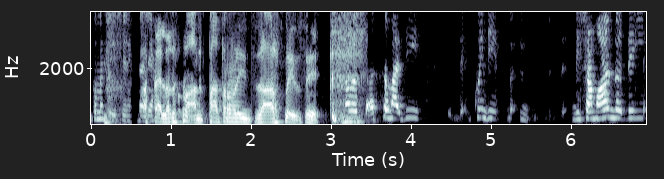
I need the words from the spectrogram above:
Come si dice in italiano? Bella domanda, patronizzarli, sì. So, insomma, di, quindi diciamo, del,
